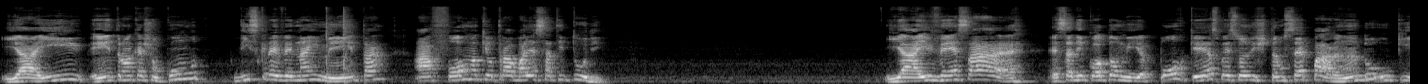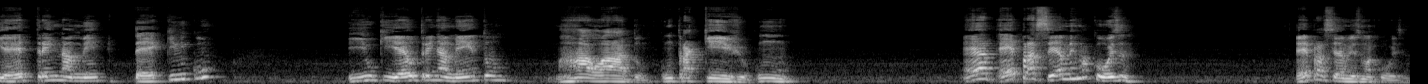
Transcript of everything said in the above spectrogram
E aí entra uma questão: como descrever na ementa a forma que eu trabalho essa atitude? E aí vem essa, essa dicotomia: por que as pessoas estão separando o que é treinamento técnico e o que é o treinamento ralado, com traquejo, com. É, é para ser a mesma coisa. É para ser a mesma coisa.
